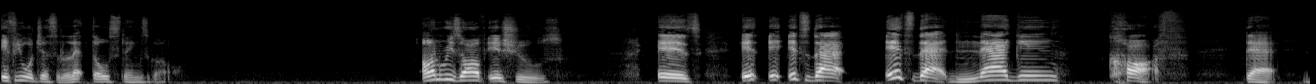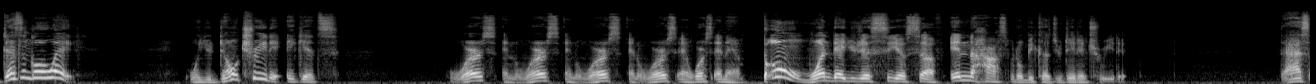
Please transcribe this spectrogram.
if you will just let those things go. Unresolved issues is it, it it's that it's that nagging cough that doesn't go away. when you don't treat it, it gets worse and worse and worse and worse and worse. And then boom, one day you just see yourself in the hospital because you didn't treat it. That's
